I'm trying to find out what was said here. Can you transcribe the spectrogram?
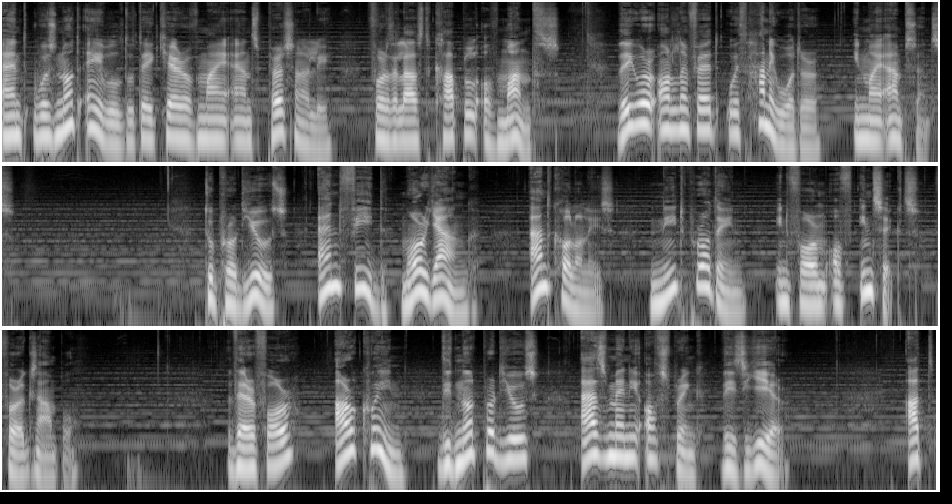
and was not able to take care of my ants personally for the last couple of months, they were only fed with honey water in my absence. To produce and feed more young, ant colonies need protein in form of insects, for example. Therefore, our queen did not produce as many offspring this year. At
